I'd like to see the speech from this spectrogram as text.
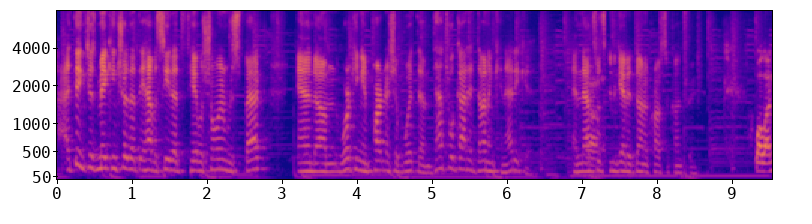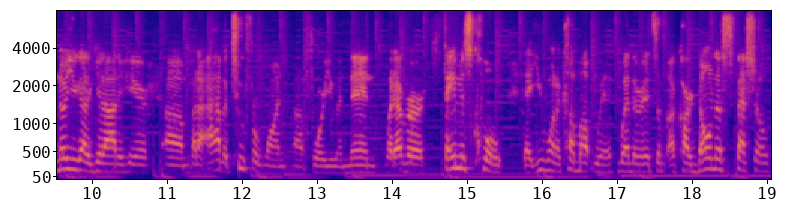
I think just making sure that they have a seat at the table, showing respect and um, working in partnership with them, that's what got it done in Connecticut. And that's wow. what's going to get it done across the country. Well, I know you got to get out of here, um, but I have a two for one uh, for you. And then whatever famous quote that you want to come up with, whether it's a, a Cardona special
